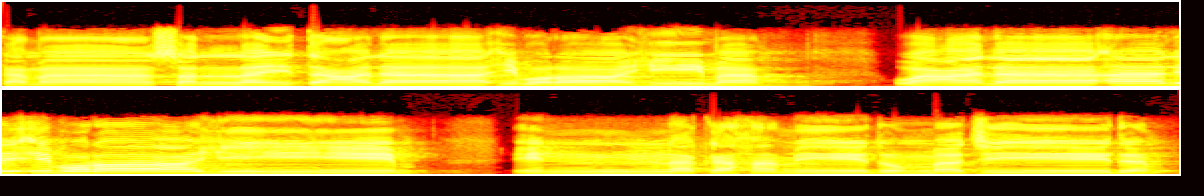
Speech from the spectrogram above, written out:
كما صليت على إبراهيم وعلى آل إبراهيم. إنك حميد مجيد.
